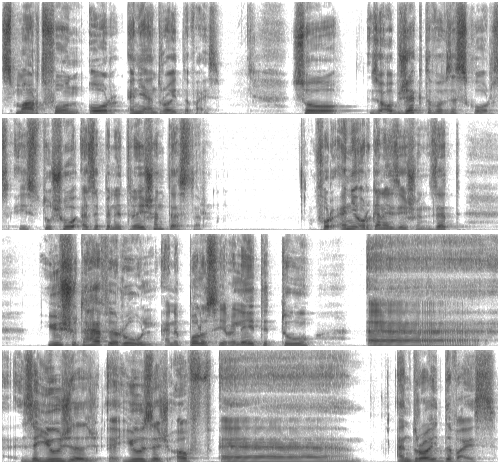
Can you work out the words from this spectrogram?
smartphone or any Android device. So the objective of this course is to show as a penetration tester for any organization that you should have a rule and a policy related to uh, the usage, usage of uh, Android device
